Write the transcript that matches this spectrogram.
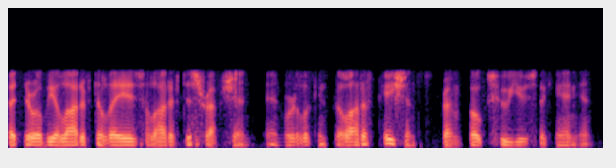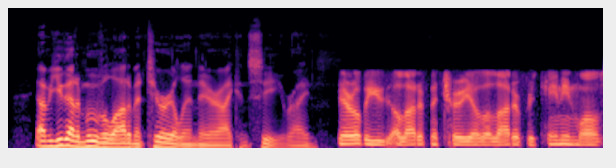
But there will be a lot of delays, a lot of disruption, and we're looking for a lot of patience from folks who use the canyon. I mean, you got to move a lot of material in there, I can see, right? There will be a lot of material, a lot of retaining walls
